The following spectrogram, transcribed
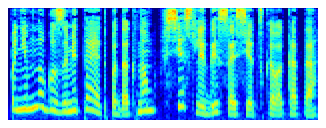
понемногу заметает под окном все следы соседского кота.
